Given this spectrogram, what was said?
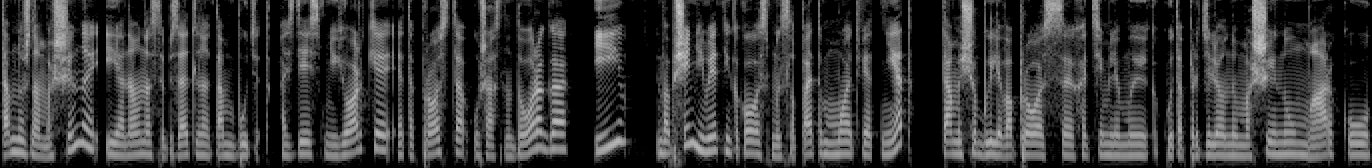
там нужна машина, и она у нас обязательно там будет. А здесь, в Нью-Йорке, это просто ужасно дорого и вообще не имеет никакого смысла. Поэтому мой ответ нет. Там еще были вопросы, хотим ли мы какую-то определенную машину, марку.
